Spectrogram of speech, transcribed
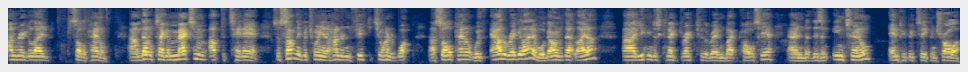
unregulated solar panel. Um, that'll take a maximum up to 10 amp. So something between 150, 200 watt uh, solar panel without a regulator, we'll go into that later. Uh, you can just connect direct to the red and black poles here, and there's an internal MPPT controller.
